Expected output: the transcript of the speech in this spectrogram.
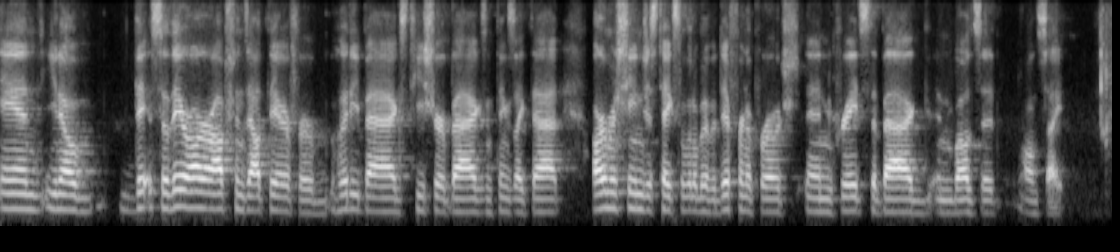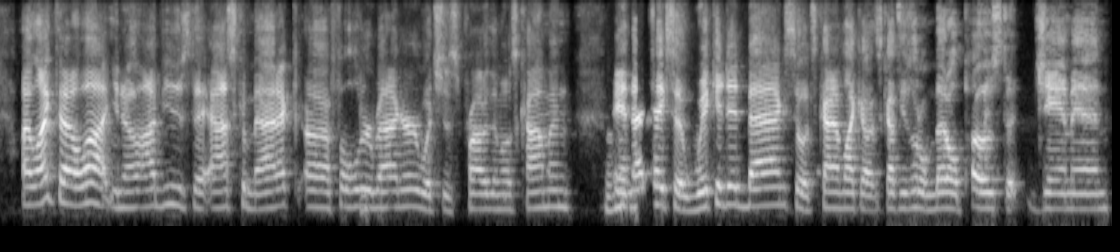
and you know, th- so there are options out there for hoodie bags, t-shirt bags, and things like that. Our machine just takes a little bit of a different approach and creates the bag and welds it on site. I like that a lot. You know, I've used the Askomatic uh, folder bagger, which is probably the most common, mm-hmm. and that takes a wicketed bag, so it's kind of like a, it's got these little metal posts that jam in.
